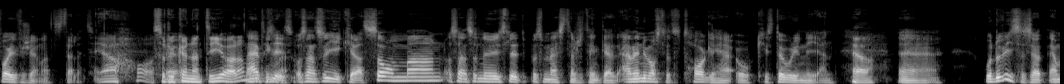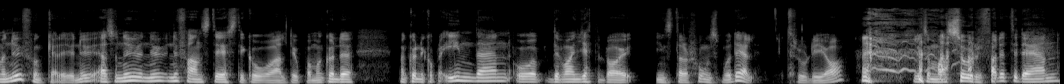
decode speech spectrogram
var ju försenat istället. Jaha, så du Eh, kunde inte göra Nej, någonting precis. med Och sen så gick hela sommaren och sen så nu i slutet på semestern så tänkte jag att "Nej, men nu måste jag ta tag i den här Oak-historien igen. det? Ja. Eh, och då visade det sig att ja, men nu funkar det ju. Nu, alltså nu, nu, nu fanns det SDK och alltihopa. Man kunde, man kunde koppla in den och det var en jättebra installationsmodell, trodde jag. liksom man surfade till den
